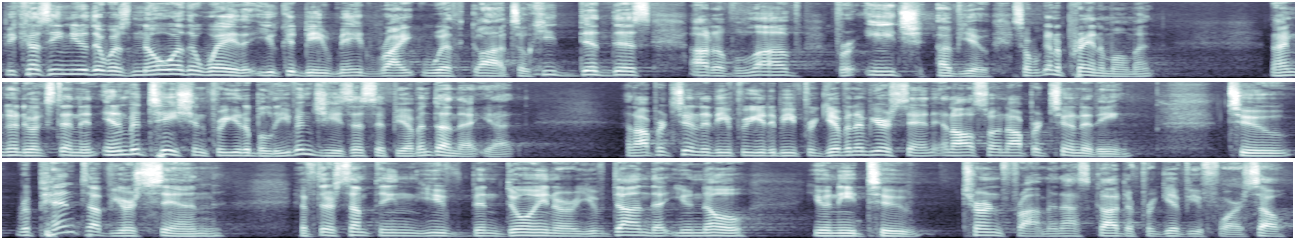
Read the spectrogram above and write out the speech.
because he knew there was no other way that you could be made right with God. So he did this out of love for each of you. So we're going to pray in a moment. And I'm going to extend an invitation for you to believe in Jesus if you haven't done that yet. An opportunity for you to be forgiven of your sin and also an opportunity to repent of your sin if there's something you've been doing or you've done that you know you need to turn from and ask God to forgive you for. So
